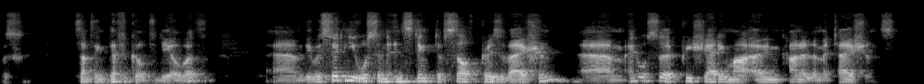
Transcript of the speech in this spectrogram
was something difficult to deal with. Um, there was certainly also an instinct of self-preservation um, and also appreciating my own kind of limitations.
